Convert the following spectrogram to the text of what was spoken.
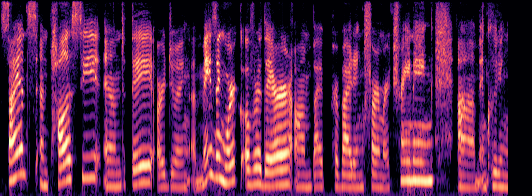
Science and Policy, and they are doing amazing work over there um, by providing farmer training, um, including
